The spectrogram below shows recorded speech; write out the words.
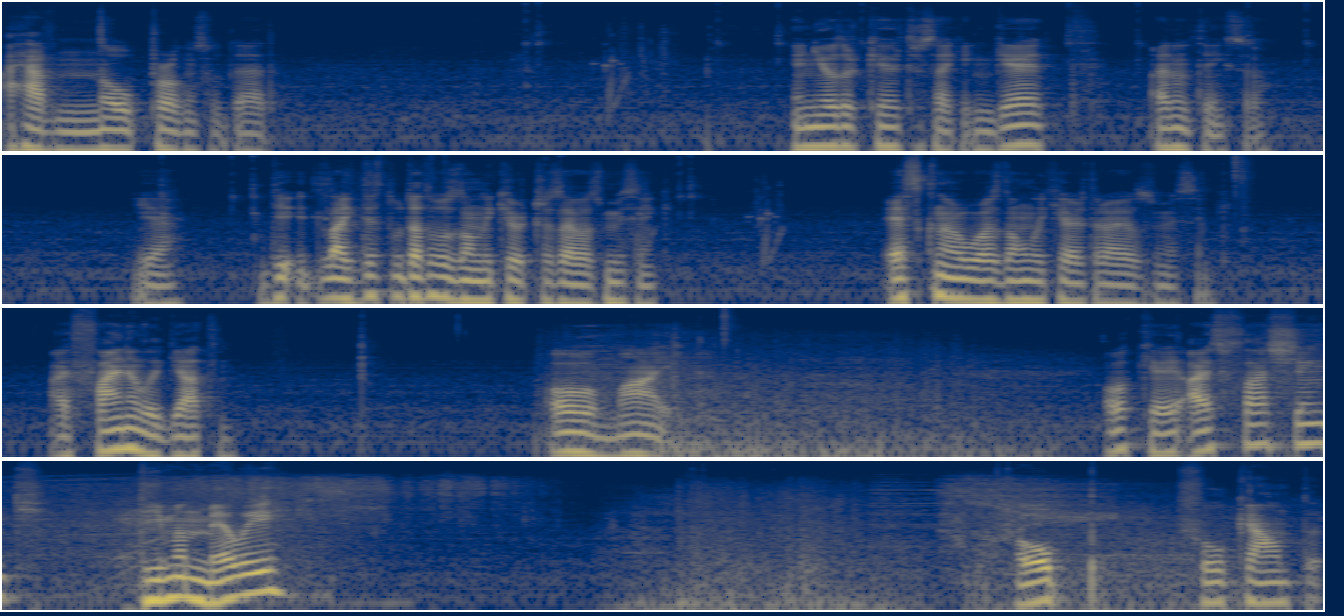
I have no problems with that. Any other characters I can get? I don't think so. Yeah. The, like, this, that was the only characters I was missing. Escanor was the only character I was missing. I finally got him. Oh my. Okay, ice flashing. Demon melee. Oh, full counter.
